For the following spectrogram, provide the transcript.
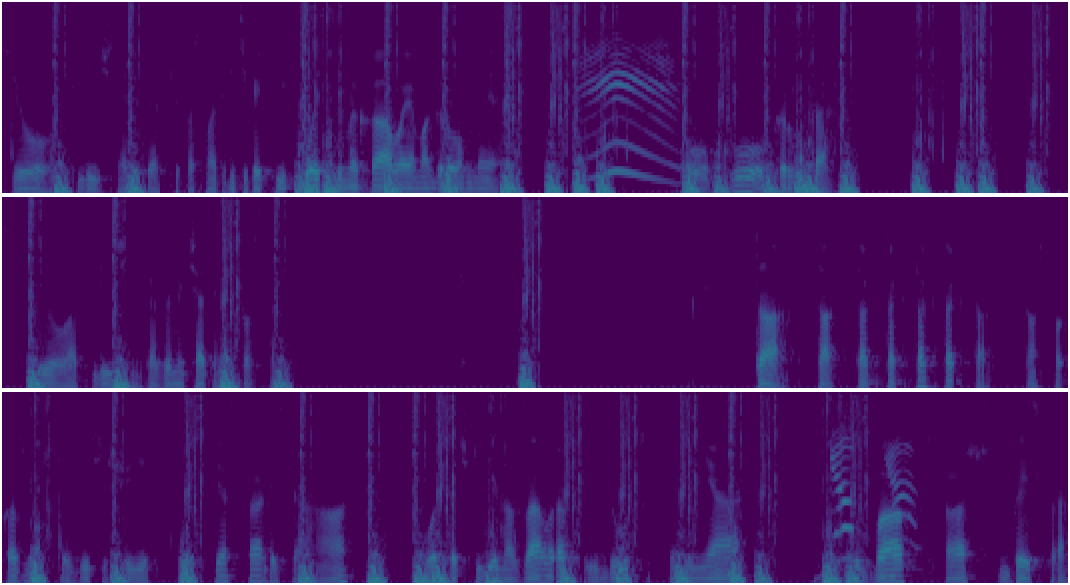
Все, отлично, ребятки. Посмотрите, какие кости мы хаваем огромные. Ого, круто. Все, отличненько, замечательно просто. Так, так, так, так, так, так, так. Нас показывают, что здесь еще есть кости остались. Ага. Косточки динозавров идут у меня в зубах аж быстро.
